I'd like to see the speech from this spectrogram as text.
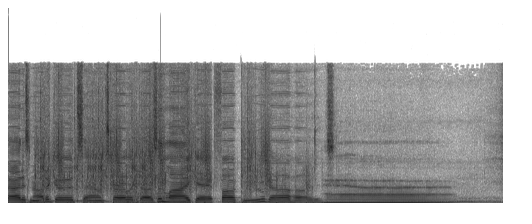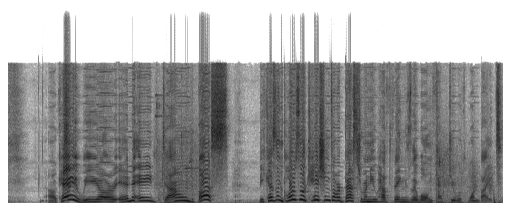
That is not a good sound. Scarlet doesn't like it. Fuck you guys. Okay, we are in a downed bus. Because enclosed locations are best when you have things that will infect you with one bite.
